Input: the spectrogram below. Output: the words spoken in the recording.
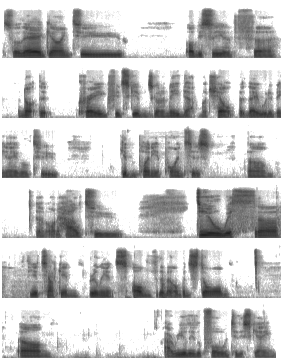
so they're going to obviously have uh, not that Craig Fitzgibbon's going to need that much help, but they would have been able to give him plenty of pointers um, on how to deal with uh, the attacking brilliance of the Melbourne Storm. Um, I really look forward to this game.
